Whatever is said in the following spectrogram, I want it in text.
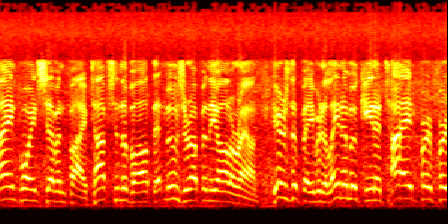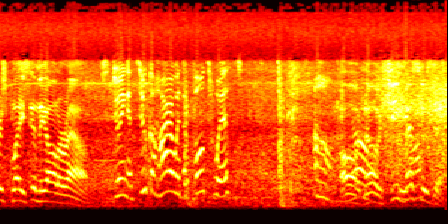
9.75. Tops in the vault. That moves her up in the all-around. Here's the favorite, Elena Mukhina, tied for first place in the all-around. She's doing a Tsukahara with a full twist. Oh, Oh, no, she misses it.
